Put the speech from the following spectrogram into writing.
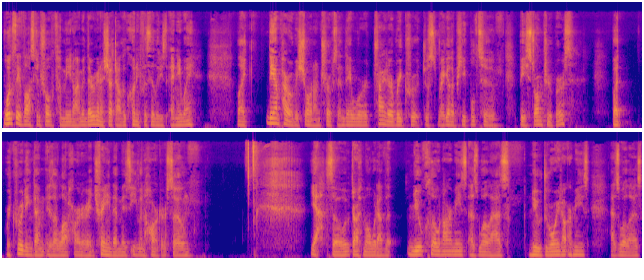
once they've lost control of Kamino, I mean, they were going to shut down the cloning facilities anyway. Like, the Empire will be short on troops, and they were trying to recruit just regular people to be stormtroopers, but recruiting them is a lot harder, and training them is even harder, so... Yeah, so Darth Maul would have the new clone armies as well as new droid armies, as well as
